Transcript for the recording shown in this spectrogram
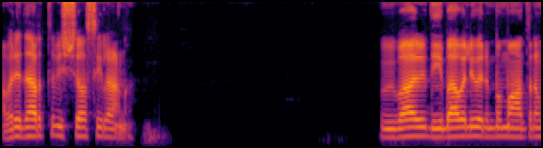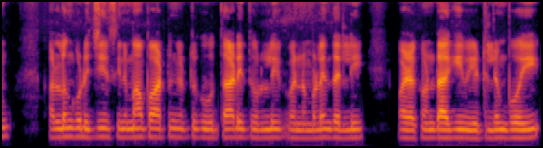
അവർ യഥാർത്ഥ വിശ്വാസികളാണ്. ദീപാവലി ദീപാവലി വരുമ്പോൾ മാത്രം കള്ളും കുടിച്ച് സിനിമാ പാട്ടും കേട്ട് കൂത്താടി തുള്ളി പെണ്ണുമ്പളയും തല്ലി വഴക്കുണ്ടാക്കി വീട്ടിലും പോയി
